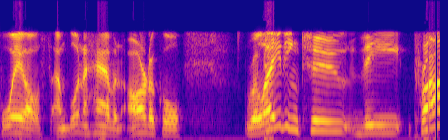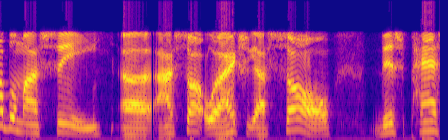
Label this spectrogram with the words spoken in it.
12th, I'm going to have an article relating to the problem I see. Uh, I saw, well, actually, I saw this past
